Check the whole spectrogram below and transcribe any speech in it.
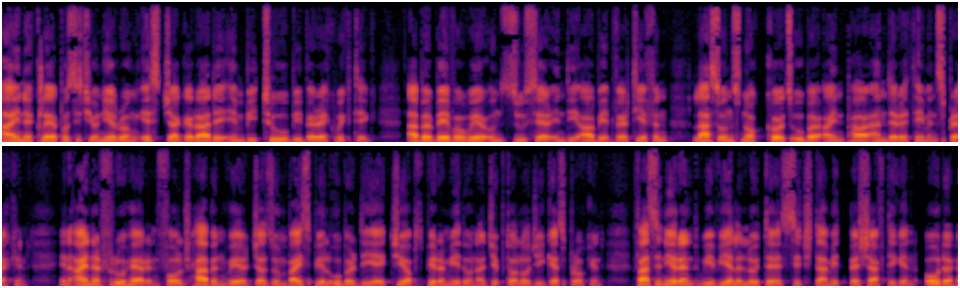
Eine Klärpositionierung ist ja gerade im B2B-Bereich wichtig. Aber bevor wir uns zu sehr in die Arbeit vertiefen, lass uns noch kurz über ein paar andere Themen sprechen. In einer früheren Folge haben wir ja zum Beispiel über die Cheops-Pyramide und Ägyptologie gesprochen. Faszinierend, wie viele Leute sich damit beschäftigen, oder?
